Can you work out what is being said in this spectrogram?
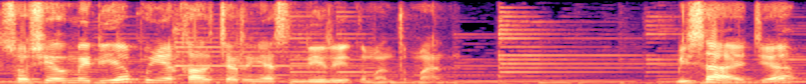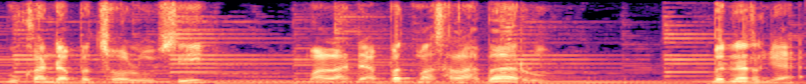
Sosial media punya culture-nya sendiri, teman-teman. Bisa aja bukan dapat solusi, malah dapat masalah baru. Bener nggak?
